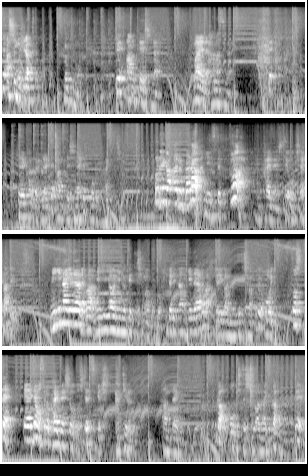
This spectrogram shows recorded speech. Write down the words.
で足も開くとか向きも。で安定しない。前で離せない。で体が開いて安定しないでボールが投げてしまう。これがあるからインステップは改善しておきたいなということです。右投げであれば右側に抜けてしまうこと。左投げであれば左側に抜けてしまうことが多いそして、えー、でもそれを改善しようとして次は引っ掛けるとか反対に。が起きてしまう投げ方なので、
